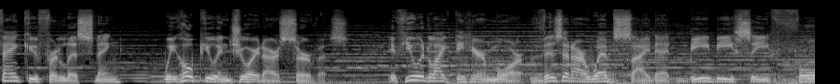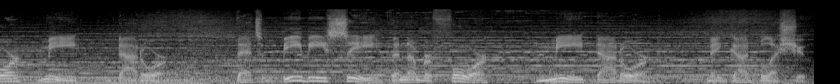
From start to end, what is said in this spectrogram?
Thank you for listening. We hope you enjoyed our service. If you would like to hear more, visit our website at bbc4me.org. That's bbc, the number 4, me.org. May God bless you.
